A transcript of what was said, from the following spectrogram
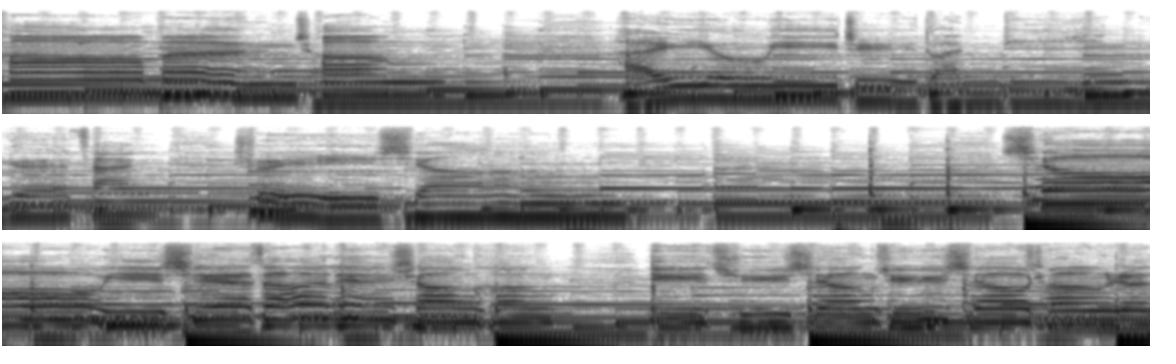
他们唱，还有一支短笛音乐在吹响。笑意写在脸上，哼一曲相聚小唱人，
